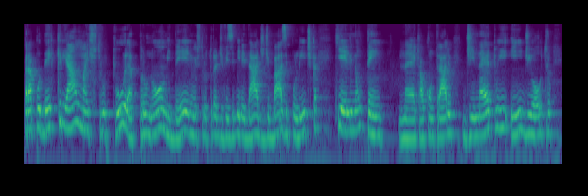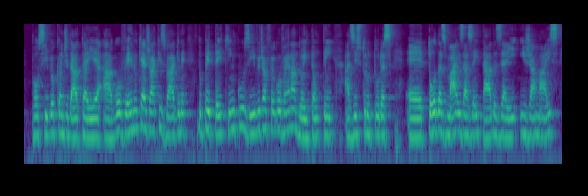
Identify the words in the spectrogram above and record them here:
para poder criar uma estrutura para o nome dele, uma estrutura de visibilidade, de base política que ele não tem, né? Que ao contrário de Neto e, e de outro possível candidato aí a governo, que é Jacques Wagner, do PT, que inclusive já foi governador. Então tem as estruturas é, todas mais azeitadas aí e jamais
